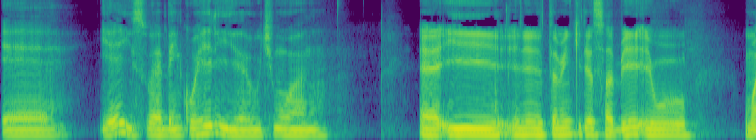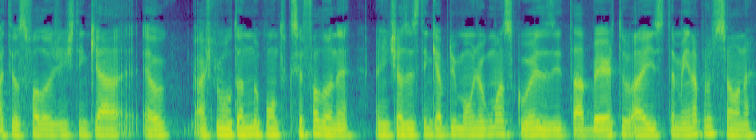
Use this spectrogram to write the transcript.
É, e é isso, é bem correria o último ano. É, e eu também queria saber, eu, o Matheus falou, a gente tem que. É, acho que voltando no ponto que você falou, né? A gente às vezes tem que abrir mão de algumas coisas e estar tá aberto a isso também na profissão, né?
